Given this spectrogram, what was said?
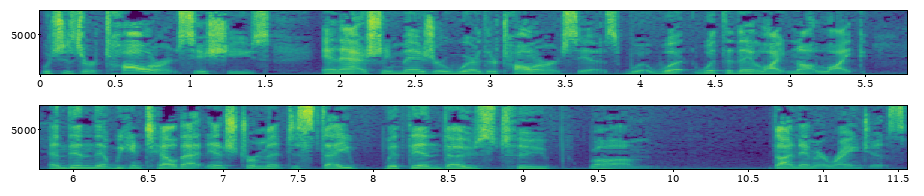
which is their tolerance issues, and actually measure where their tolerance is. What what, what do they like, not like, and then that we can tell that instrument to stay within those two um, dynamic ranges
